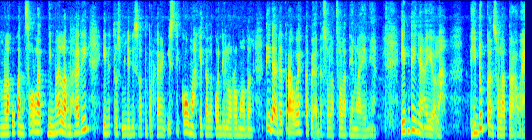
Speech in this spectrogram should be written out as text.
melakukan sholat di malam hari ini terus menjadi suatu perkara yang istiqomah kita lakukan di luar Ramadan. Tidak ada terawih tapi ada sholat-sholat yang lainnya. Intinya ayolah hidupkan sholat terawih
